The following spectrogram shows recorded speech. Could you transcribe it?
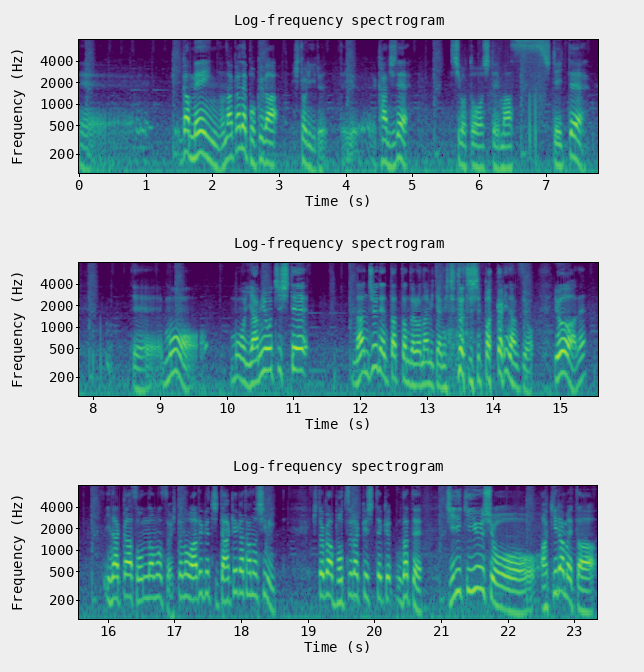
えー、がメインの中で僕が1人いるっていう感じで仕事をしていますしていてでもうもう闇落ちして何十年経ったんだろうなみたいな人たちばっかりなんですよ。要はね田舎はそんなもんですよ。人の悪口だけが楽しみ。人が没落していくだって自力優勝を諦めた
